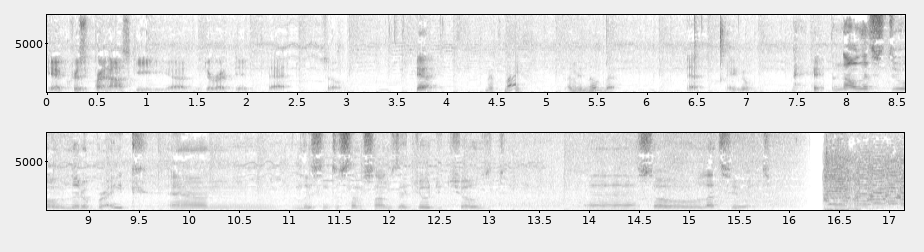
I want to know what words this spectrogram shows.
yeah. Chris Prynoski uh, directed that. So yeah, That's nice. I didn't know that. yeah. There you go. Now let's do a little break and listen to some songs that Jody chose. Uh, so let's hear it.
